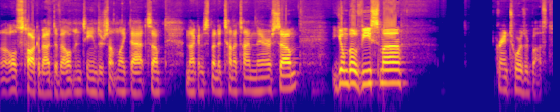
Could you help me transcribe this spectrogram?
Let's talk about development teams or something like that. So I'm not going to spend a ton of time there. So, Jumbo Visma, Grand Tours are bust.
